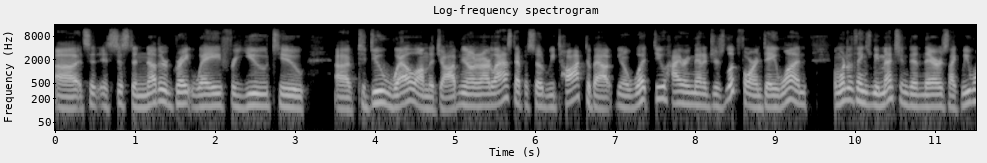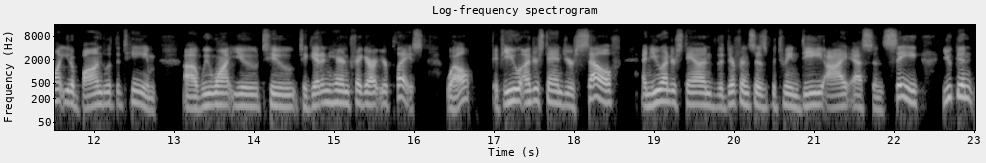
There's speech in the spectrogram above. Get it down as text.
uh, it's it's just another great way for you to uh, to do well on the job. You know, in our last episode, we talked about you know what do hiring managers look for in day one, and one of the things we mentioned in there is like we want you to bond with the team. Uh, we want you to to get in here and figure out your place. Well, if you understand yourself and you understand the differences between D, I, S, and C, you can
